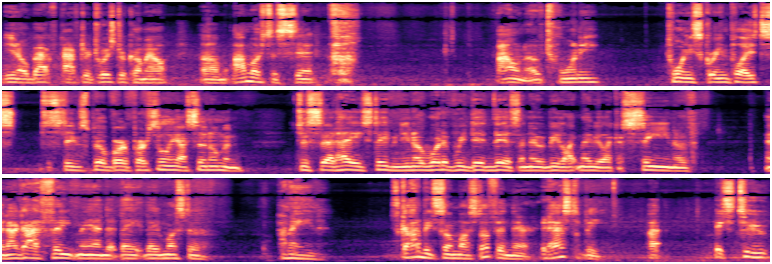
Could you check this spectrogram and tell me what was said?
you know, back after Twister come out, um, I must have sent, I don't know, 20, 20 screenplays to Steven Spielberg personally. I sent them and just said, Hey, Steven, you know, what if we did this? And it would be like maybe like a scene of, and I gotta think, man, that they, they must have, I mean, it's gotta be some of my stuff in there. It has to be. I, it's too,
